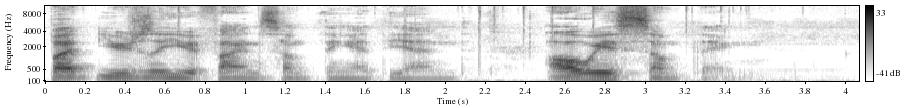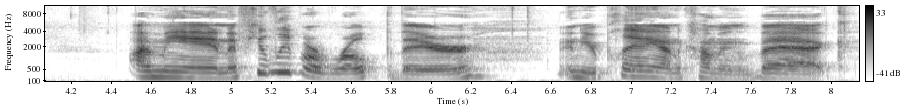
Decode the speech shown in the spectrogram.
But usually you find something at the end. Always something. I mean, if you leave a rope there and you're planning on coming back,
